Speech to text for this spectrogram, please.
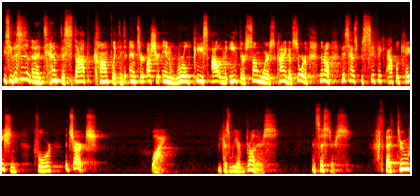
You see, this isn't an attempt to stop conflict and to enter, usher in world peace out in the ether somewhere, kind of, sort of. No, no, this has specific application for the church. Why? Because we are brothers and sisters. That through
